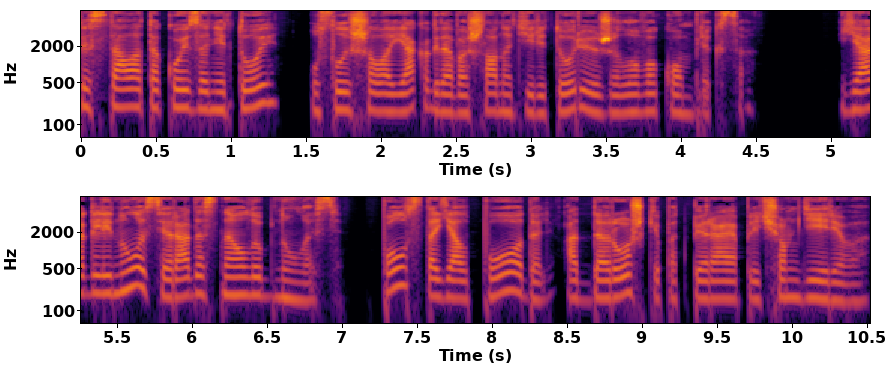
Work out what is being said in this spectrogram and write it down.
Ты стала такой занятой, услышала я, когда вошла на территорию жилого комплекса. Я оглянулась и радостно улыбнулась. Пол стоял поодаль от дорожки, подпирая плечом дерево.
